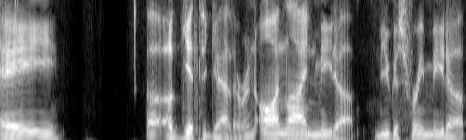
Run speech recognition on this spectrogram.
a a get together, an online meetup, mucus free meetup.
